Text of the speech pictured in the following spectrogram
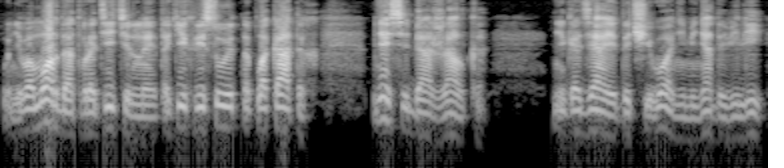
У него морда отвратительная, таких рисуют на плакатах. Мне себя жалко. Негодяи, до чего они меня довели?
